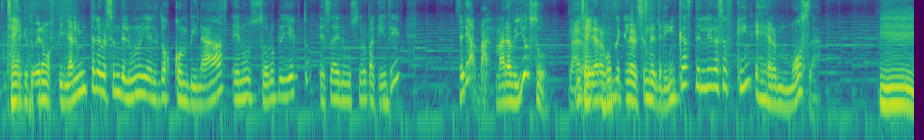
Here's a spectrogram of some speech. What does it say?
o Sí, sea, que tuviéramos finalmente la versión del 1 y el 2 combinadas en un solo proyecto, esa en un solo paquete, sería ma- maravilloso. claro. Yo todavía recuerdo que la versión de Dreamcast del Legacy of Kane es hermosa. Mm,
